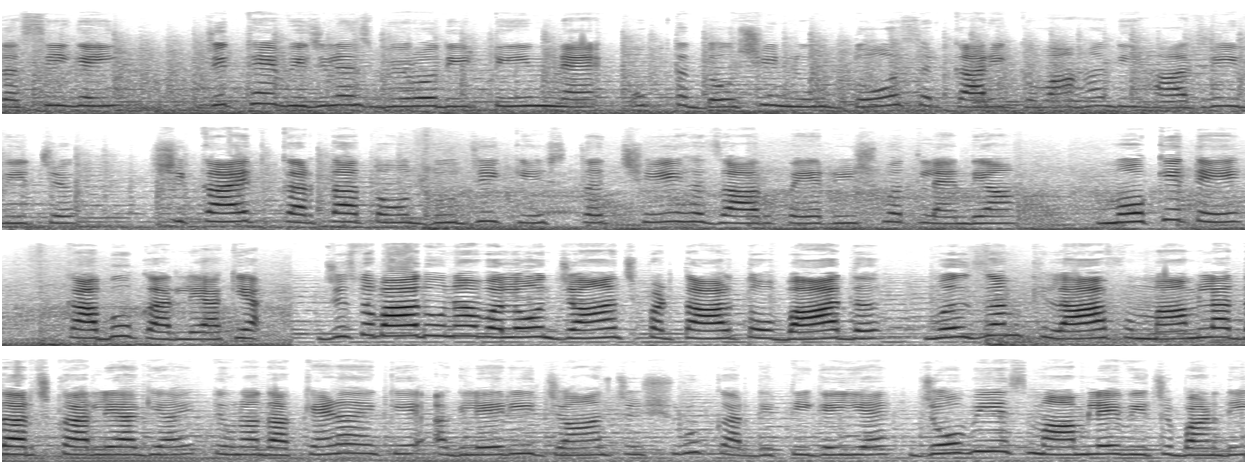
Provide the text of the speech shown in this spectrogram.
ਦੱਸੀ ਗਈ, ਜਿੱਥੇ ਵਿਜੀਲੈਂਸ ਬਿਊਰੋ ਦੀ ਟੀਮ ਨੇ ਉਕਤ ਦੋਸ਼ੀ ਨੂੰ ਦੋ ਸਰਕਾਰੀ ਗਵਾਹਾਂ ਦੀ ਹਾਜ਼ਰੀ ਵਿੱਚ ਸ਼ਿਕਾਇਤਕਰਤਾ ਤੋਂ ਦੂਜੀ ਕਿਸ਼ਤ 6000 ਰੁਪਏ ਰਿਸ਼ਵਤ ਲੈਂਦਿਆਂ ਮੌਕੇ ਤੇ ਕਾਬੂ ਕਰ ਲਿਆ ਗਿਆ। ਜਿਸ ਤੋਂ ਬਾਅਦ ਉਹਨਾਂ ਵੱਲੋਂ ਜਾਂਚ ਪੜਤਾਲ ਤੋਂ ਬਾਅਦ ਮੁਲਜ਼ਮ ਖਿਲਾਫ ਮਾਮਲਾ ਦਰਜ ਕਰ ਲਿਆ ਗਿਆ ਹੈ ਤੇ ਉਹਨਾਂ ਦਾ ਕਹਿਣਾ ਹੈ ਕਿ ਅਗਲੇਰੀ ਜਾਂਚ ਸ਼ੁਰੂ ਕਰ ਦਿੱਤੀ ਗਈ ਹੈ। ਜੋ ਵੀ ਇਸ ਮਾਮਲੇ ਵਿੱਚ ਬਣਦੀ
